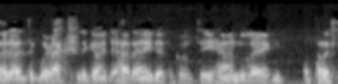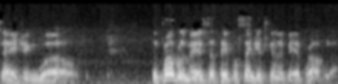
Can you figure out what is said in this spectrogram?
i don't think we're actually going to have any difficulty handling a post-aging world the problem is that people think it's going to be a problem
